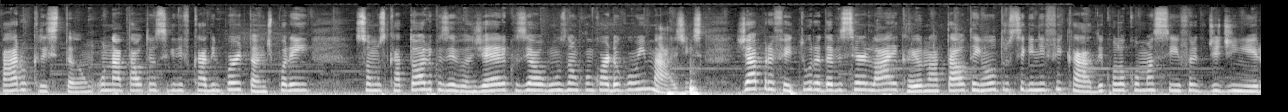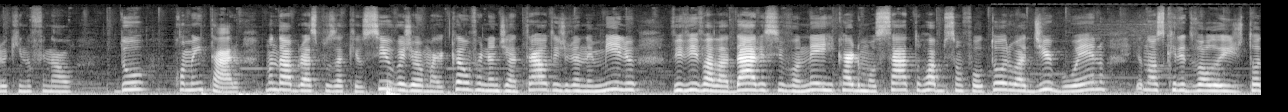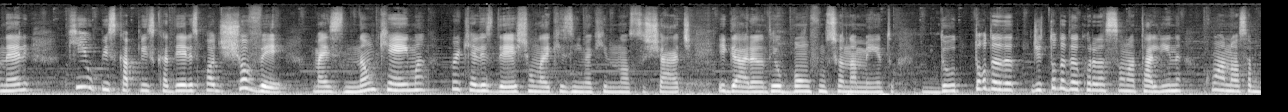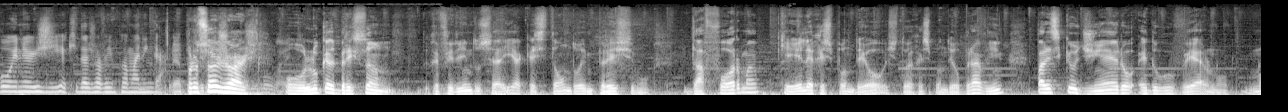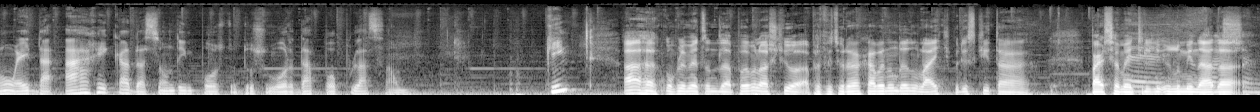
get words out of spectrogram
para o cristão, o Natal tem um significado importante, porém. Somos católicos e evangélicos e alguns não concordam com imagens. Já a prefeitura deve ser laica e o Natal tem outro significado. E colocou uma cifra de dinheiro aqui no final do comentário. Mandar um abraço pro Zaqueu Silva, João Marcão, Fernandinha Trauta, Juliano Emílio, Vivi Valadares, Silvonei, Ricardo Mossato, Robson Foltoro, Adir Bueno e o nosso querido Valoide Tonelli, que o pisca-pisca deles pode chover, mas não queima, porque eles deixam um likezinho aqui no nosso chat e garantem o bom funcionamento do, toda, de toda a decoração natalina com a nossa boa energia aqui da Jovem Pan Maringá. É, Professor Jorge. O Lucas Bressan, referindo-se aí à questão do empréstimo, da forma que ele respondeu, isto é, respondeu Bravin, parece que o dinheiro é do governo, não é da arrecadação de imposto do suor da população. Kim? Ah, complementando da Pamela, acho que a prefeitura acaba não dando like, por isso que está parcialmente É, iluminada.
